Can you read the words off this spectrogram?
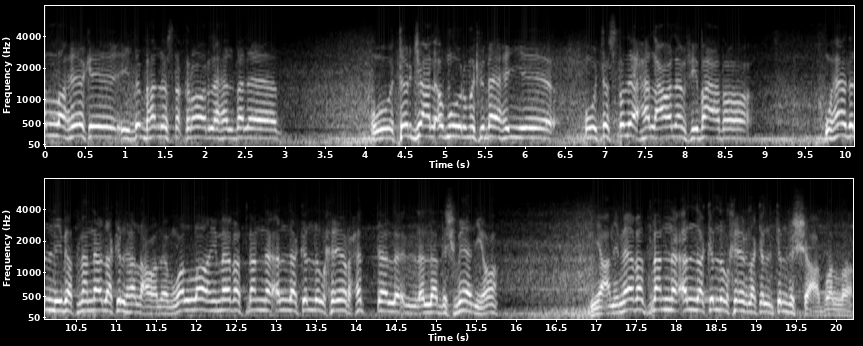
الله هيك يدب هالاستقرار لهالبلد وترجع الأمور مثل ما هي وتصطلح هالعالم في بعضها وهذا اللي بتمنى لكل هالعالم. والله ما بتمنى إلا كل الخير حتى لدشماني يعني ما بتمنى إلا كل الخير لكل كل الشعب والله.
